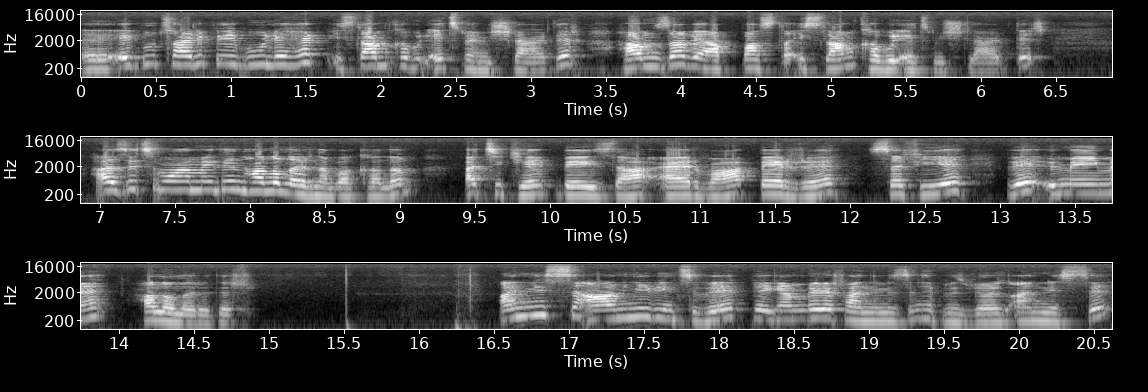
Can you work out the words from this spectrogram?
Ee, Ebu Talip ve Ebu Leheb İslam kabul etmemişlerdir. Hamza ve Abbas da İslam kabul etmişlerdir. Hz. Muhammed'in halalarına bakalım. Atike, Beyza, Erva, Berre, Safiye ve Ümeyme halalarıdır. Annesi Amine binti ve Peygamber Efendimizin hepimiz biliyoruz annesi.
